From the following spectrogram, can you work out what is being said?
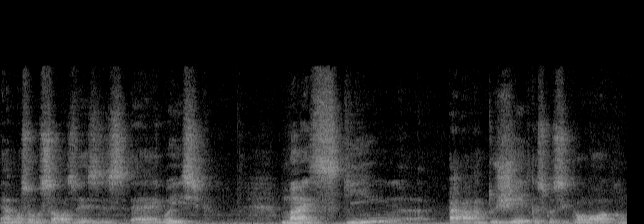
é uma solução às vezes é, egoística, mas que a, do jeito que as coisas se colocam,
